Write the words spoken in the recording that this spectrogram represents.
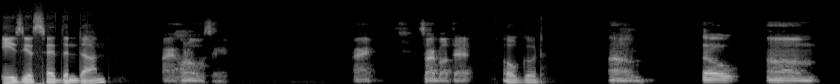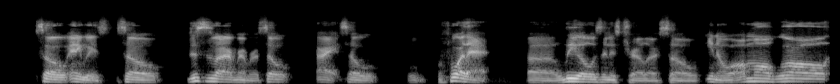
easier said than done. all right hold on a second all right sorry about that All good. Um, so um, so anyways, so this is what I remember. So all right, so before that, uh, Leo was in his trailer. So you know, I'm all we're all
